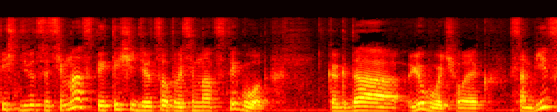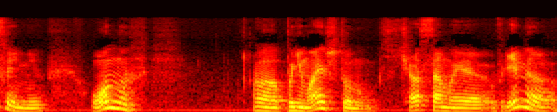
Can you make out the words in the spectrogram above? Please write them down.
1917-1918 год, когда любой человек с амбициями, он понимает, что ну, сейчас самое время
